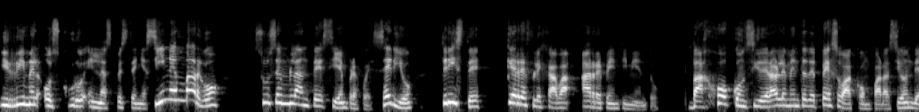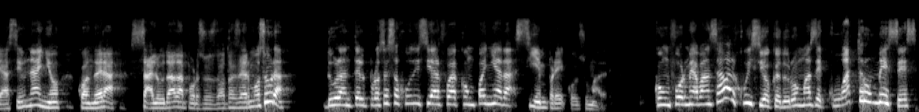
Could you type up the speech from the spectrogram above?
y rímel oscuro en las pestañas. Sin embargo, su semblante siempre fue serio, triste, que reflejaba arrepentimiento. Bajó considerablemente de peso a comparación de hace un año, cuando era saludada por sus dotes de hermosura. Durante el proceso judicial fue acompañada siempre con su madre. Conforme avanzaba el juicio, que duró más de cuatro meses,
